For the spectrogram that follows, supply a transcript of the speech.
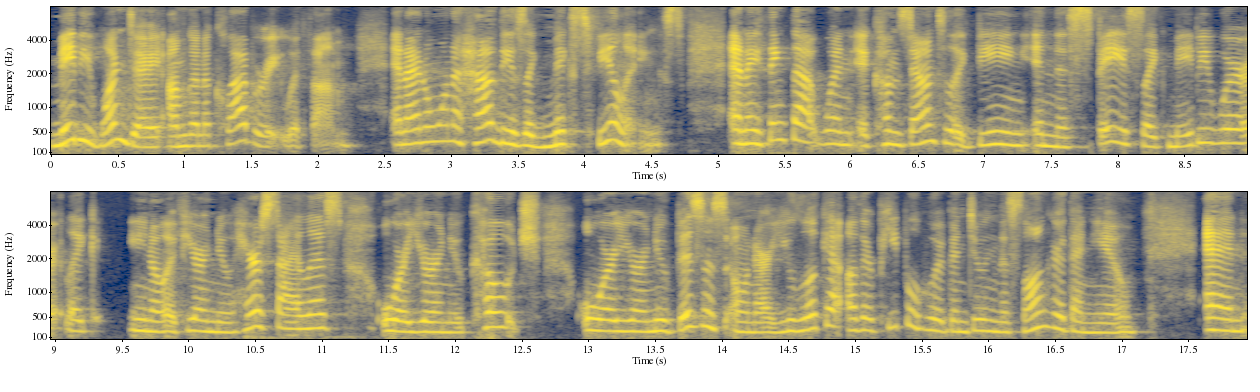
maybe one day i'm going to collaborate with them. And i don't want to have these like mixed feelings. And i think that when it comes down to like being in this space like maybe we're like you know if you're a new hairstylist or you're a new coach or you're a new business owner you look at other people who have been doing this longer than you and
